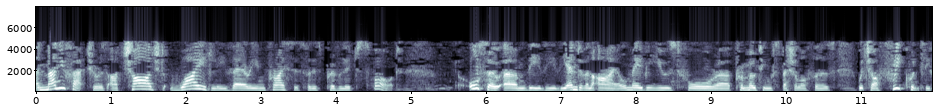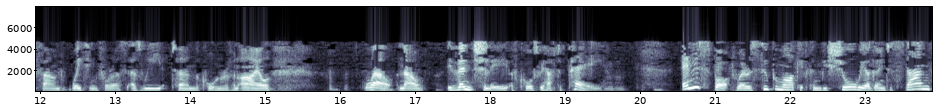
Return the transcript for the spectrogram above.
and manufacturers are charged widely varying prices for this privileged spot. Also, um, the, the, the, end of an aisle may be used for uh, promoting special offers, which are frequently found waiting for us as we turn the corner of an aisle. Well, now, eventually, of course, we have to pay. Any spot where a supermarket can be sure we are going to stand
